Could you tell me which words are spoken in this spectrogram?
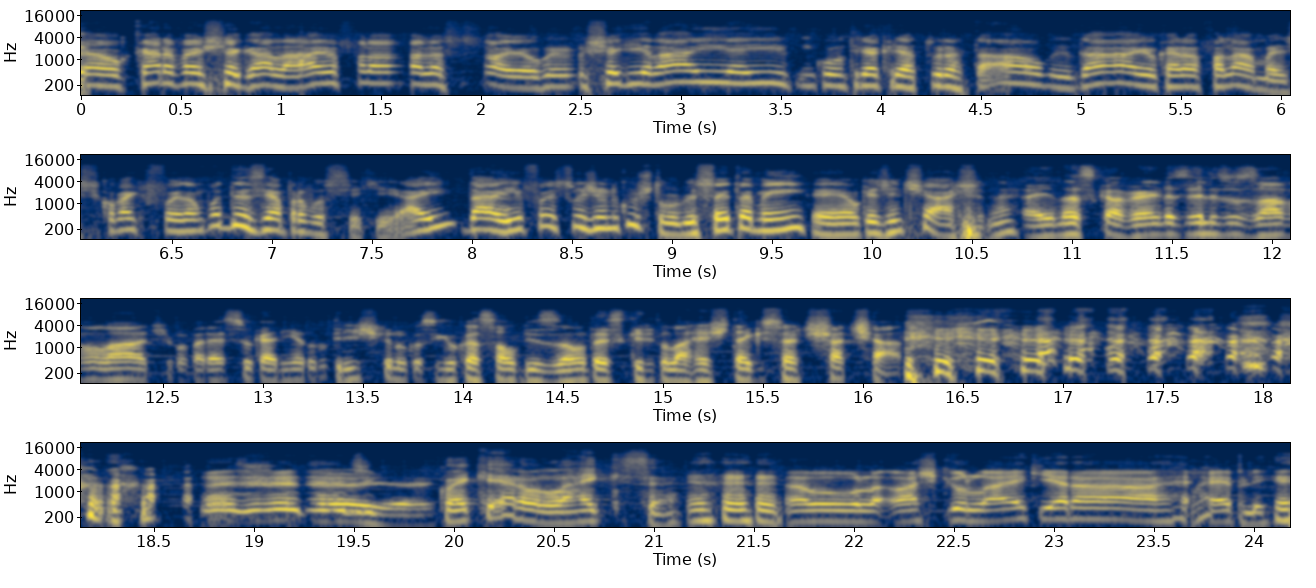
É, o cara vai chegar lá e vai falar, olha só, eu, eu cheguei lá e aí encontrei a criatura tal, e dá, e o cara vai falar, ah, mas como é que foi? Não, vou desenhar pra você aqui. Aí, daí foi surgindo o costume. Isso aí também é o que a gente acha, né? Aí nas cavernas eles usavam lá, tipo, parece o carinha todo triste que não conseguiu caçar o bisão, tá escrito lá, hashtag chateado. Mas é verdade. Como é que era o like, Sam? Ah, o- Eu acho que o like era o réplica.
